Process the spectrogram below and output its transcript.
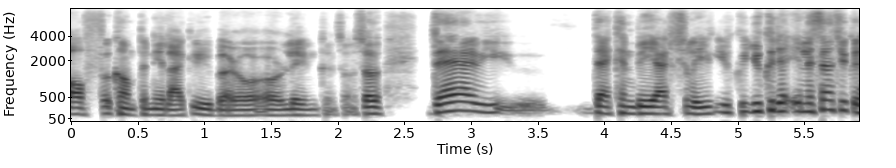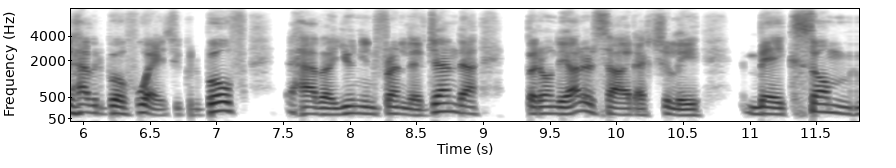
of a company like Uber or, or Link and so on. So there you, that can be actually you could you could in a sense you could have it both ways. You could both have a union friendly agenda but on the other side actually make some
